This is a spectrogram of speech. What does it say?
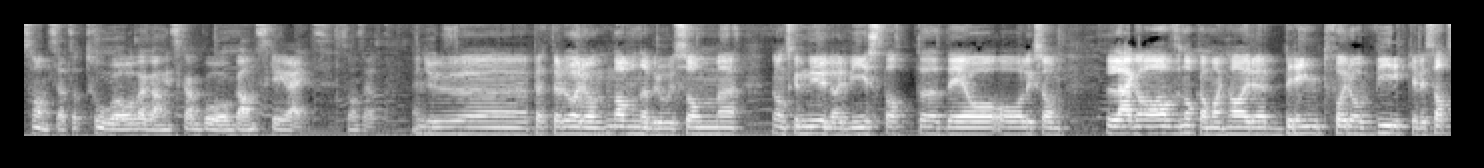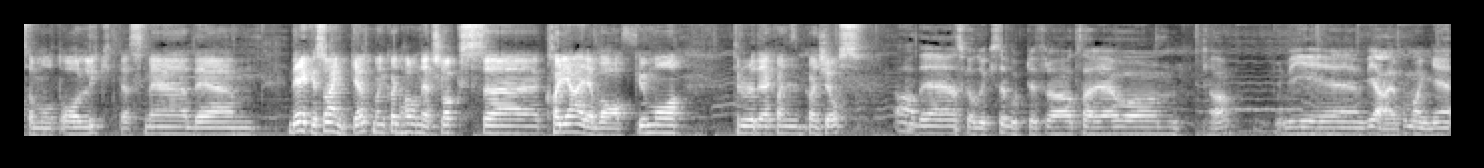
Sånn sett så tror jeg overgangen skal gå ganske greit. sånn sett. Du, eh, Petter. Du har jo en navnebror som eh, ganske nylig har vist at eh, det å, å liksom legge av noe man har brent for å virkelig satse mot og lyktes med, det, det er ikke så enkelt. Man kan havne i et slags karrierevakuum, og tror du det kan, kan skje oss? Ja, det skal du ikke se bort ifra, Terje. Og ja, Vi, vi, er jo på mange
